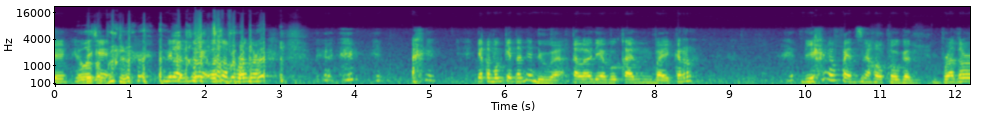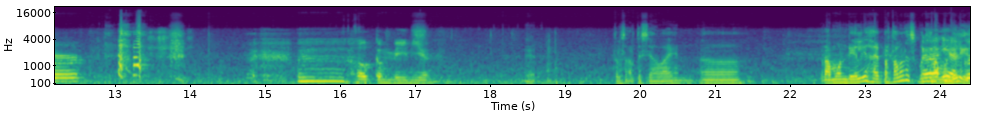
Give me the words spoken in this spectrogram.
eh, Hey, what's dia up, kayak- brother? ini langsung kayak what's up brother? ya kemungkinannya dua. Kalau dia bukan biker dia fansnya Hulk Hogan. Brother. Hulkamania. Ya. Terus artis yang lain eh Ramon Deli hari pertama lu sempet ke Eh, Ramon iya Deli sih?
